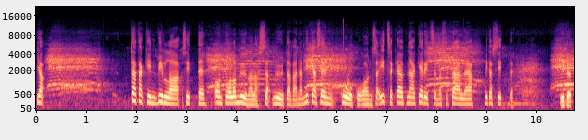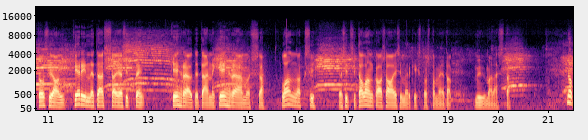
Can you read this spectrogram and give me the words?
Ja tätäkin villaa sitten on tuolla myymälässä myytävänä. Mikä sen kulku on? Sä itse käyt nämä keritsemässä täällä ja mitä sitten? itse tosiaan kerin ne tässä ja sitten kehräytetään ne kehräämössä langaksi ja sitten sitä lankaa saa esimerkiksi tuosta meitä myymälästä. No,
